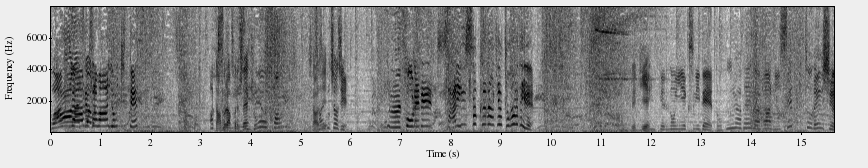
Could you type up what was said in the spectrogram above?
ワンガード様読み切ってダブルアップですね。強パンチャージ。最後チャージ。これで最速投げを取られている。完璧。ルの EX2 でドグラベガが2セット連取。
